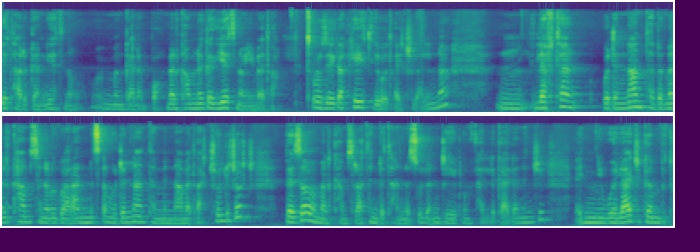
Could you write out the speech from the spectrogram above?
የት አድርገን የት ነው የምንገነባው? መልካም ነገር የት ነው ይመጣ? ጥሩ ዜጋ ከየት ሊወጣ ይችላል? እና ለፍተን ወደ እናንተ በመልካም ስነ ምግባር አንጸን ወደ እናንተ የምናመጣቸው ልጆች በዛው በመልካም ስርዓት እንድታነጹልን እንዲሄዱ እንፈልጋለን እንጂ እኚህ ወላጅ ገንብቶ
